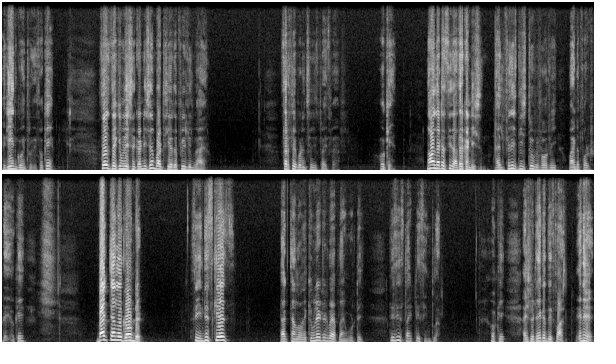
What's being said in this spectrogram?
again going through this. Okay. So, it is the accumulation condition, but here the field will be higher surface potential is twice phi f. Okay. Now, let us see the other condition I will finish these two before we wind up for today. Okay. Back channel grounded see in this case back channel was accumulated by applying voltage this is slightly simpler. Okay. I should have taken this first anyway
